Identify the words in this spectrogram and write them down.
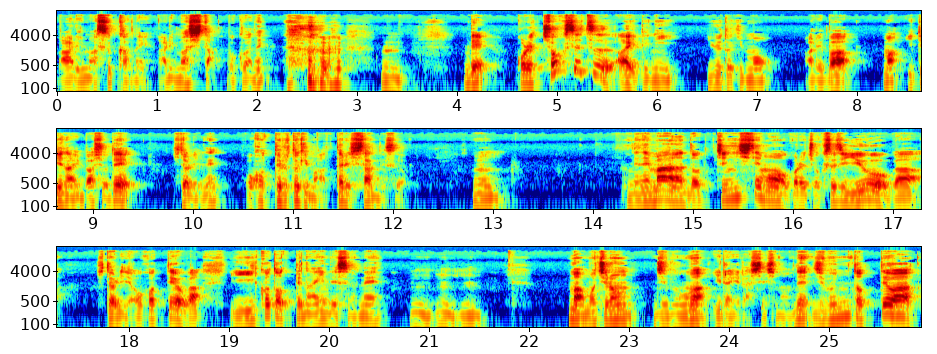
ありますかねありました。僕はね。うん。で、これ直接相手に言う時もあれば、まあ、いてない場所で一人でね、怒ってる時もあったりしたんですよ。うん。でね、まあ、どっちにしても、これ直接言おうが、一人で怒ってようが、いいことってないんですよね。うんうんうん。まあ、もちろん自分はイライラしてしまうんで、自分にとっては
